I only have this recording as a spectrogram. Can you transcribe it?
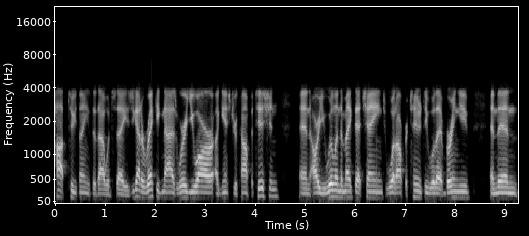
top two things that I would say. Is you got to recognize where you are against your competition and are you willing to make that change? What opportunity will that bring you? And then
